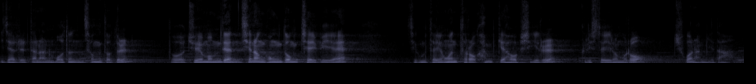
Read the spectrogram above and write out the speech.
이 자리를 떠나는 모든 성도들 또 주의 몸된 신앙 공동체 위에 지금부터 영원토록 함께 하옵시기를 그리스도의 이름으로 축원합니다.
